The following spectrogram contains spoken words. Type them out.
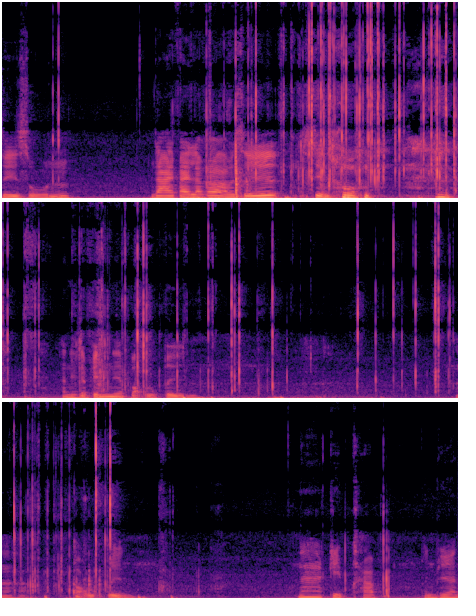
สี่ศูนย์ได้ไปแล้วก็ไปซื้อ สียงโชคอันนี้จะเป็นเนื้อปอกลูกปืนนะครับปอกลูกปืนน่าเก็บครับเพื่อน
